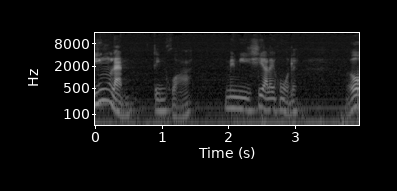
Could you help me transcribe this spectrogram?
อิงแลนด์ตีนขวา ไม่มีเชียอะไรโหดเลย โอ้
